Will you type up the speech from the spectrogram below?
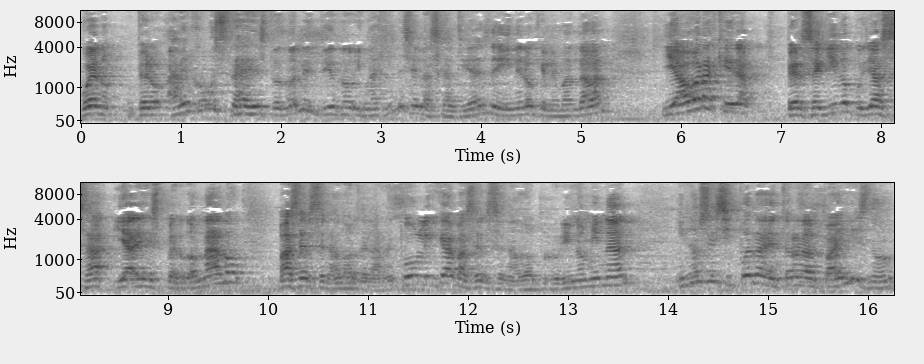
Bueno, pero a ver cómo está esto, no le entiendo. Imagínense las cantidades de dinero que le mandaban. Y ahora que era perseguido, pues ya, ya es perdonado, va a ser senador de la República, va a ser senador plurinominal. Y no sé si pueda entrar al país, ¿no?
